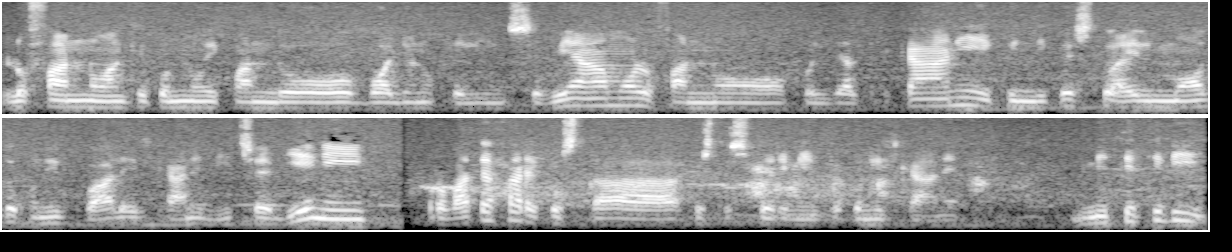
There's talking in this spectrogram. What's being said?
Lo fanno anche con noi quando vogliono che li inseguiamo, lo fanno con gli altri cani e quindi questo è il modo con il quale il cane dice vieni, provate a fare questa, questo esperimento con il cane. Mettetevi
